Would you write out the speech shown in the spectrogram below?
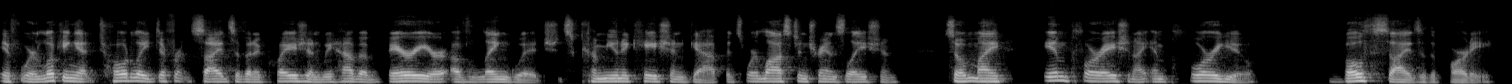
if we're looking at totally different sides of an equation, we have a barrier of language. It's communication gap. It's we're lost in translation. So my imploration, I implore you, both sides of the party,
